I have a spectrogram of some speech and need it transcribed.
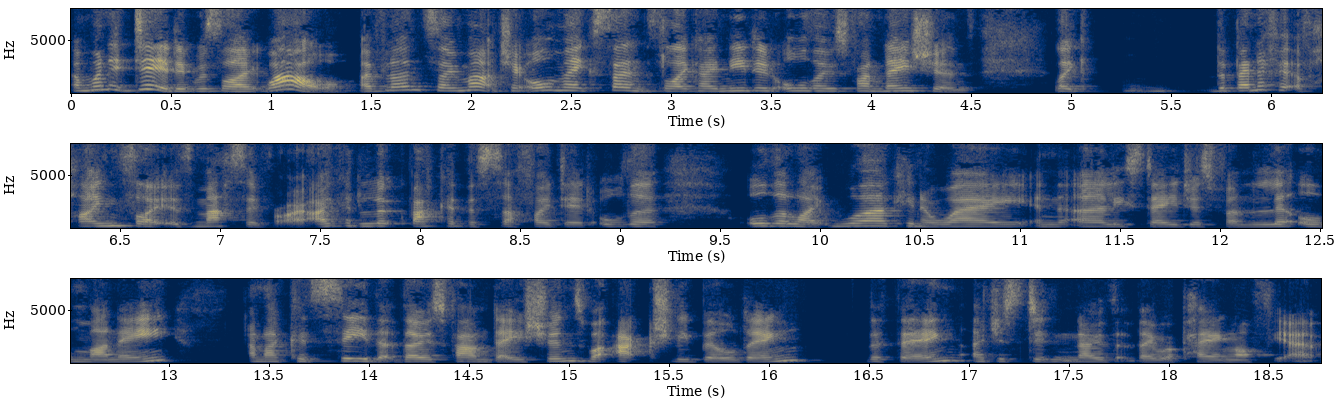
And when it did, it was like, wow, I've learned so much. It all makes sense. Like I needed all those foundations. Like the benefit of hindsight is massive, right? I could look back at the stuff I did, all the all the like working away in the early stages for little money. And I could see that those foundations were actually building the thing. I just didn't know that they were paying off yet.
